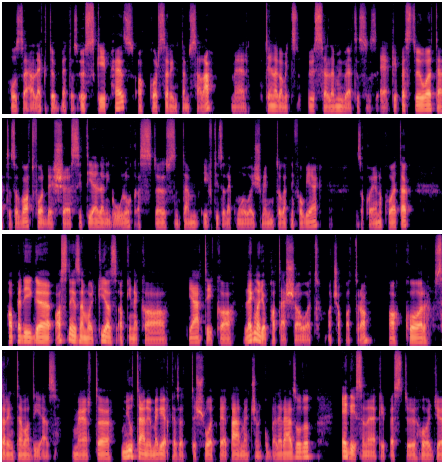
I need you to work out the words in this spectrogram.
hozzá a legtöbbet az összképhez, akkor szerintem Szala, mert tényleg, amit ősszel leművelt, az, az elképesztő volt, tehát az a Watford és City elleni gólok, azt szerintem évtizedek múlva is még mutogatni fogják, azok olyanok voltak. Ha pedig azt nézem, hogy ki az, akinek a játéka legnagyobb hatással volt a csapatra, akkor szerintem a Diaz. Mert miután ő megérkezett, és volt pár meccs, amikor belerázódott, egészen elképesztő, hogy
